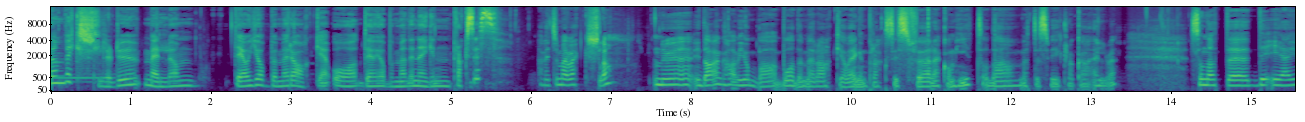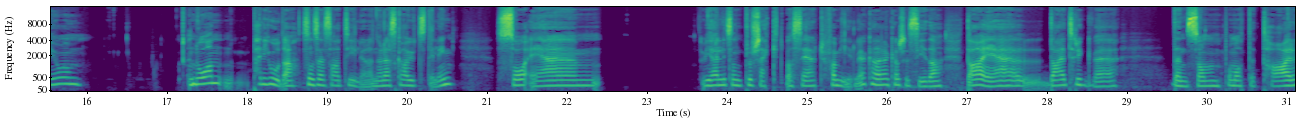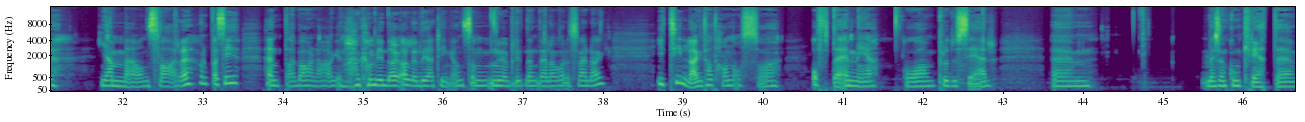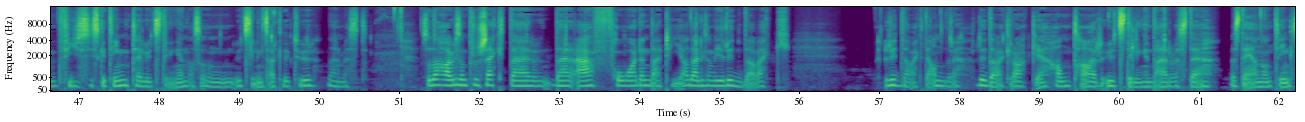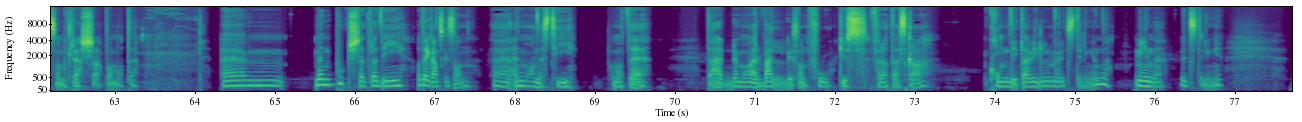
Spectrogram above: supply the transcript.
Hvordan veksler du mellom det å jobbe med Rake og det å jobbe med din egen praksis? Jeg vet ikke om jeg veksler. Nå, I dag har vi jobba både med Rake og egen praksis før jeg kom hit, og da møttes vi klokka elleve. Sånn at eh, det er jo noen perioder, sånn som jeg sa tidligere, når jeg skal ha utstilling, så er Vi har litt sånn prosjektbasert familie, kan jeg kanskje si da. Da er, da er Trygve den som på en måte tar hjemmeansvaret, holdt på å si. Henter i barnehagen, lager middag, alle de her tingene som nå er blitt en del av vår hverdag. I tillegg til at han også ofte er med og produserer um, mer sånn konkrete fysiske ting til utstillingen, altså sånn utstillingsarkitektur, nærmest. Så da har vi liksom prosjekt der, der jeg får den der tida, der liksom vi rydder vekk rydda vekk det andre. Rydda vekk Rake. Han tar utstillingen der hvis det, hvis det er noen ting som krasjer, på en måte. Um, men bortsett fra de, og det er ganske sånn uh, en måneds tid, på en måte, der det må være veldig sånn fokus for at jeg skal komme dit jeg vil med utstillingen, da. Mine utstillinger.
